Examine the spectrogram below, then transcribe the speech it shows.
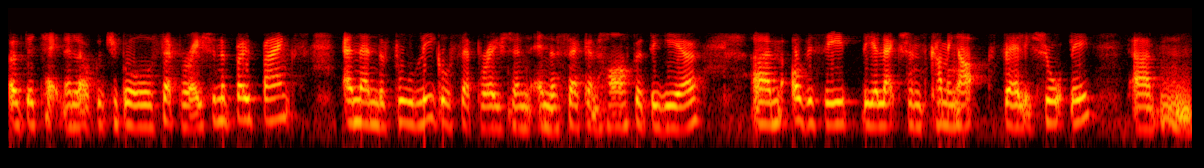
of the technological separation of both banks and then the full legal separation in the second half of the year. Um, obviously, the election's coming up fairly shortly, um,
